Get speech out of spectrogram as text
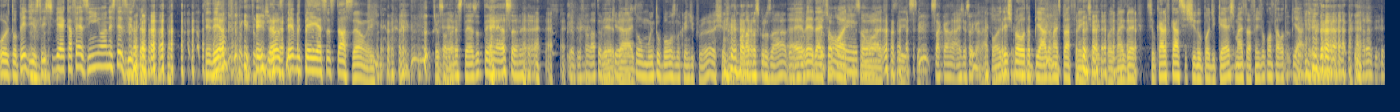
ortopedista. E se vier cafezinho, anestesista. Entendeu? Entendi. Então sempre tem essa situação aí. O pessoal é. do anestésio tem essa, né? Eu ouvi falar também verdade. que eles estão muito bons no Candy Crush, palavras cruzadas. É né? verdade, são comenta, ótimos, são né? ótimos. Isso. Sacanagem, sacanagem. Tá bom, eu deixo para outra piada mais para frente. Aí, depois. Mas é, se o cara ficar assistindo o podcast, mais para frente vou contar outra piada. Maravilha.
